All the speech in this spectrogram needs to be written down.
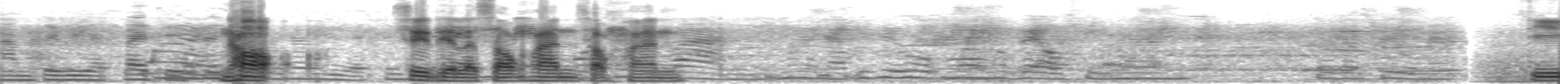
นำไปเวียดไปเติเนาะ ซื้อเดือนละสองพันสองพันบ้านมื่อนะไปซื้อหกโมงเขาไปออกสี่โมง ที่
